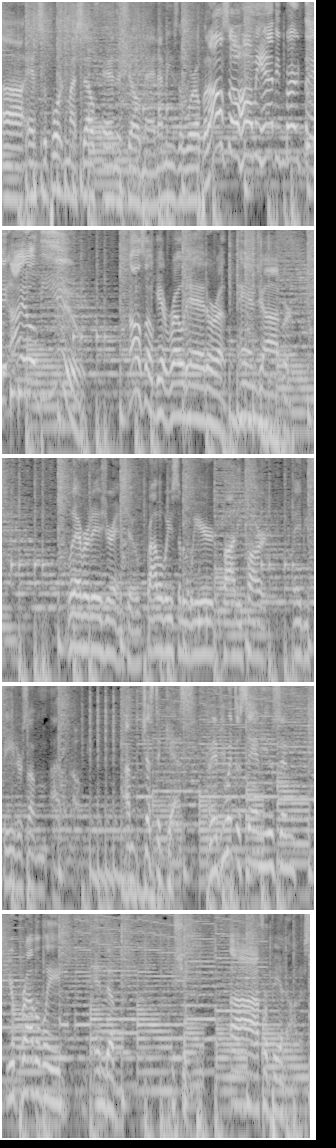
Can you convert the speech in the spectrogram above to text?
uh, and supporting myself and the show, man. That means the world. But also, homie, happy birthday. I hope you also get roadhead or a hand job or whatever it is you're into. Probably some weird body part, maybe feet or something. I don't know. I'm just a guess. I mean, if you went to Sam Houston, you're probably into shit. Uh, for being honest.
